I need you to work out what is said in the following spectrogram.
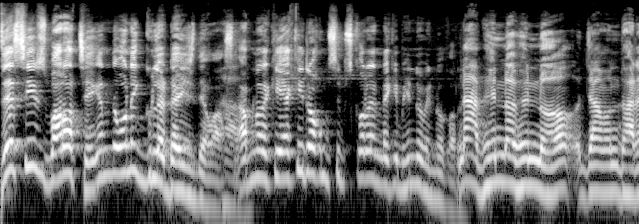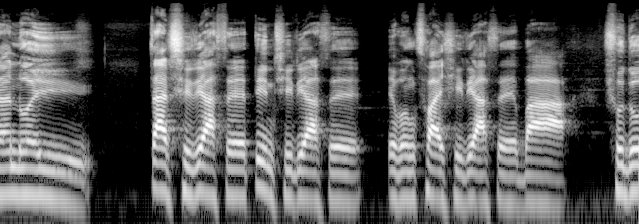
যে চিপস বাড়াচ্ছে এখানে অনেকগুলা ডাইস দেওয়া আছে। হ্যাঁ। আপনারা কি একই রকম চিপস করেন নাকি ভিন্ন ভিন্ন করেন? না ভিন্ন ভিন্ন। যেমন ধরেন ওই চার সিঁড়ি আছে তিন সিঁড়ি আছে এবং ছয় সিঁড়ি আছে বা শুধু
